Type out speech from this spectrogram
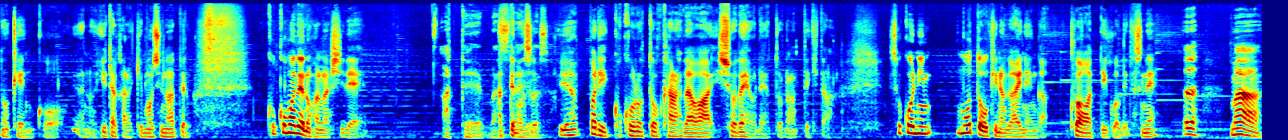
の健康あの豊かな気持ちになってる。ここまでの話で合ってます。合ってます。やっぱり心と体は一緒だよねとなってきた。そこにもっと大きな概念が加わっていくわけですね。ただまあ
